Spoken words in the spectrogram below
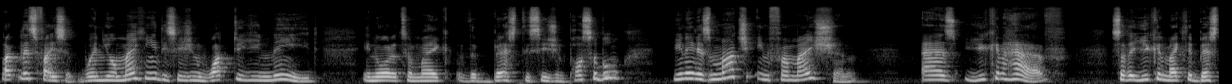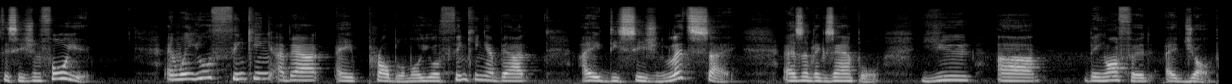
like let's face it, when you're making a decision, what do you need in order to make the best decision possible? You need as much information as you can have so that you can make the best decision for you. And when you're thinking about a problem or you're thinking about a decision, let's say, as an example, you are being offered a job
